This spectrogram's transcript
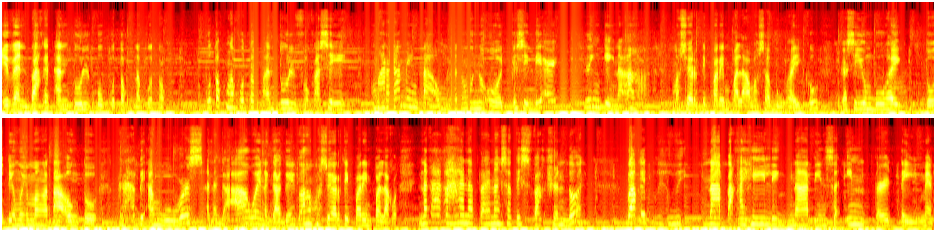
Even bakit ang tool puputok na putok? putok na putok ang Tulfo kasi marami daming taong nanonood kasi they are thinking na ah, maswerte pa rin pala ako sa buhay ko. Kasi yung buhay tuti mo yung mga taong to grabe ang worst ah, nag-aaway nagaganito ah maswerte pa rin pala ako. Nakakahanap tayo ng satisfaction doon. Bakit we, we, napakahilig natin sa entertainment?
